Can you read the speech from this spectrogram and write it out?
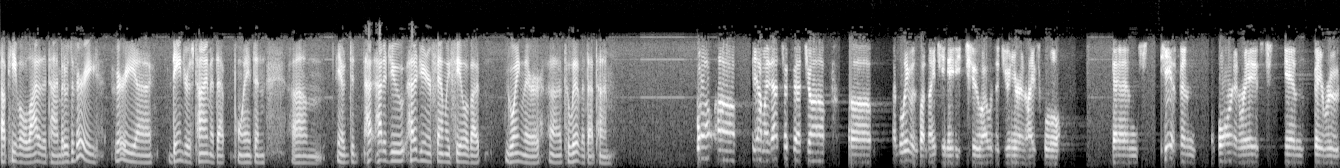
upheaval a lot of the time, but it was a very very uh, dangerous time at that point. And um, you know, did how, how did you how did you and your family feel about going there uh, to live at that time? Well, uh, yeah, my dad took that job. Uh, I believe it was about 1982. I was a junior in high school, and he had been born and raised in Beirut.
